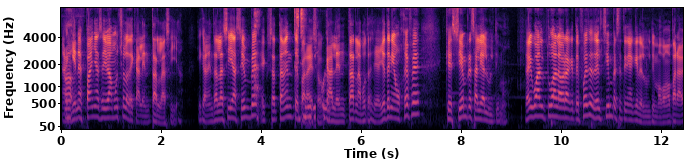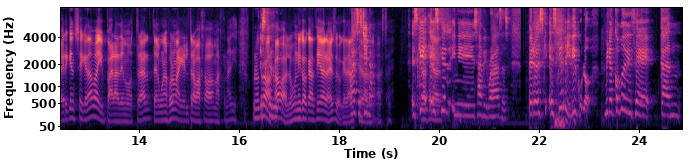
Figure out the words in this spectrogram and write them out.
Aquí Ah. en España se lleva mucho lo de calentar la silla. Y calentar la silla sirve exactamente es para eso, calentar la puta silla. Yo tenía un jefe que siempre salía el último. Da igual tú a la hora que te fueses, él siempre se tenía que ir el último, como para ver quién se quedaba y para demostrar de alguna forma que él trabajaba más que nadie. Pero no Es que- trabajaba, lo único que hacía era eso, quedarse a- hasta ahí. Es que, Gracias. es que, y Xavi, gracias. Pero es que, es que es ridículo. Mira, como dice Can,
